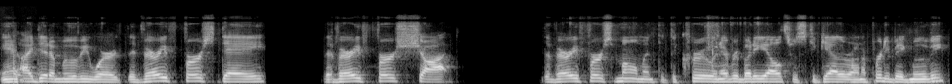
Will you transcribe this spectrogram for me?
And I did a movie where the very first day, the very first shot, the very first moment that the crew and everybody else was together on a pretty big movie,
